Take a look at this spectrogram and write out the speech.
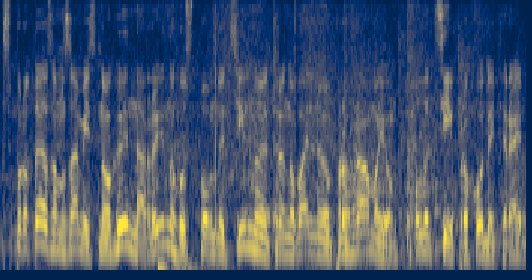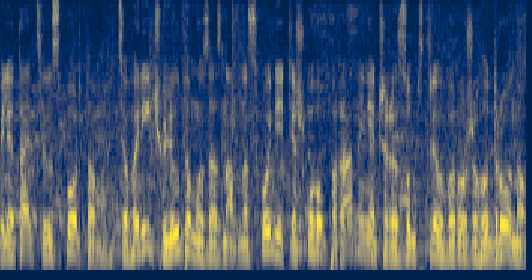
З протезом замість ноги на рингу з повноцінною тренувальною програмою. Олексій проходить реабілітацію спортом. Цьогоріч у лютому зазнав на сході тяжкого поранення через обстріл ворожого дрону.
